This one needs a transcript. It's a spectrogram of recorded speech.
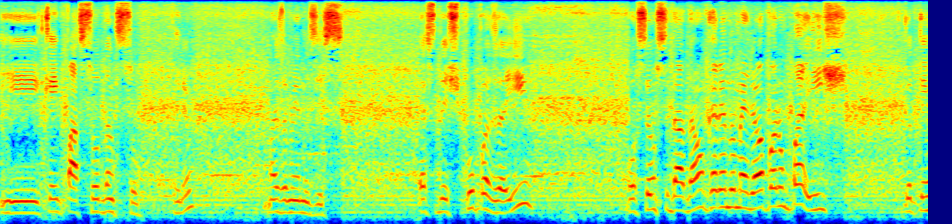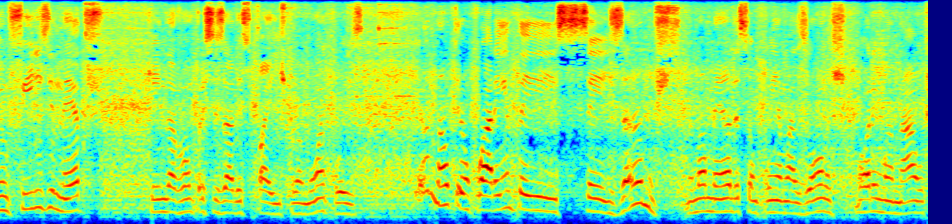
e quem passou dançou, entendeu? Mais ou menos isso. Peço desculpas aí por ser um cidadão querendo o melhor para um país. Eu tenho filhos e netos que ainda vão precisar desse país para alguma coisa. Eu não, tenho 46 anos, meu nome é Anderson Cunha Amazonas, moro em Manaus.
